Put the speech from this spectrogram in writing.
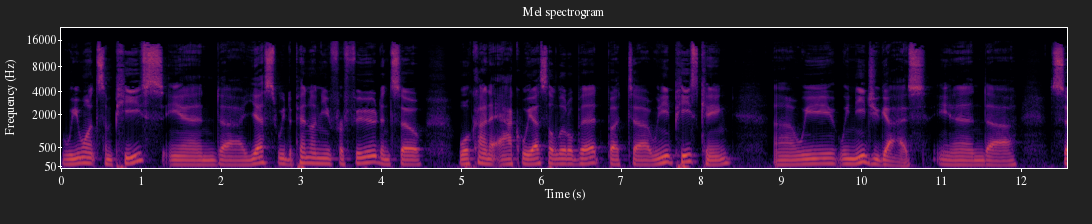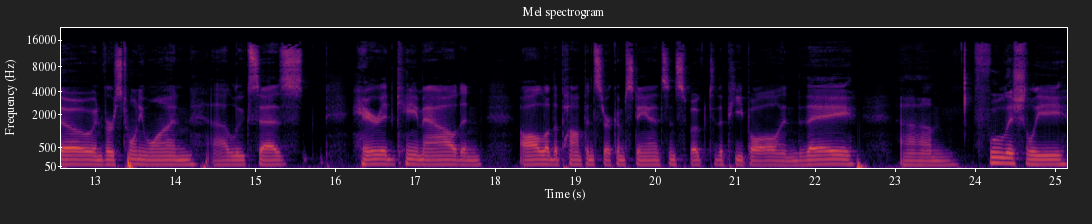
we want some peace. And uh, yes, we depend on you for food, and so we'll kind of acquiesce a little bit. But uh, we need peace, King. Uh, we we need you guys. And uh, so in verse twenty one, uh, Luke says Herod came out and all of the pomp and circumstance and spoke to the people, and they um, foolishly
